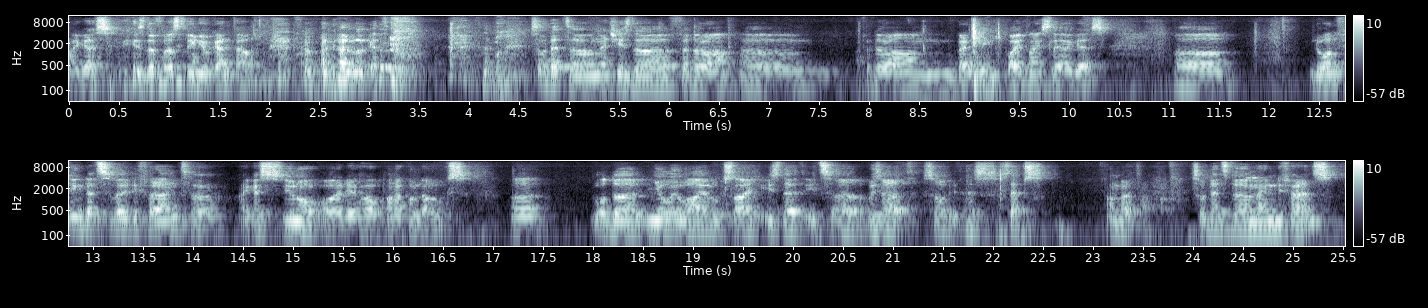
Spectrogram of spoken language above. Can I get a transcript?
I guess, is the first thing you can tell when you look at it. so that uh, matches the Fedora, uh, um, branding quite nicely, I guess. Uh, the one thing that's very different, uh, I guess you know already how Anaconda looks. Uh, what the new UI looks like is that it's a wizard, so it has steps numbered. So that's the main difference.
